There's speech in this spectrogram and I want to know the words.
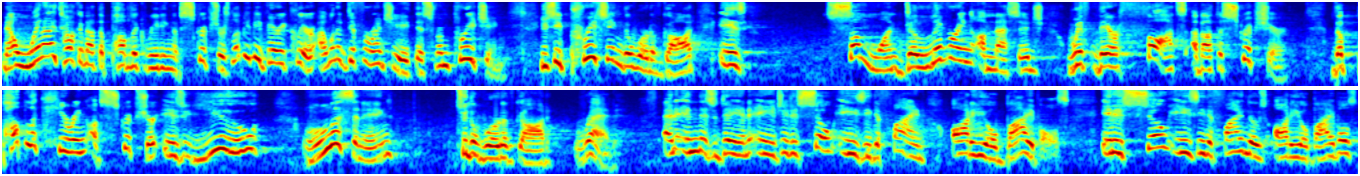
Now, when I talk about the public reading of scriptures, let me be very clear. I want to differentiate this from preaching. You see, preaching the Word of God is someone delivering a message with their thoughts about the Scripture. The public hearing of Scripture is you listening to the Word of God read. And in this day and age, it is so easy to find audio Bibles. It is so easy to find those audio Bibles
